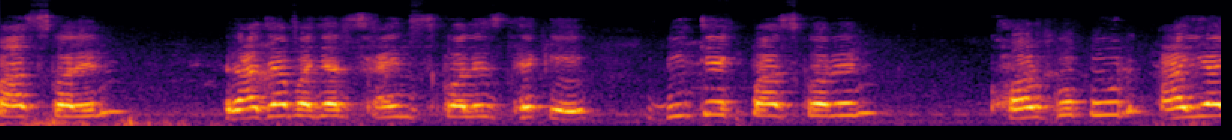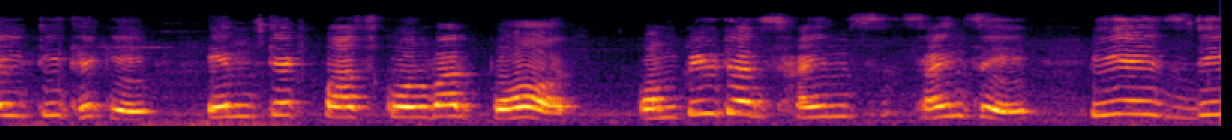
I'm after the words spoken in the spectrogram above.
পাস করেন। রাজাবাজার সায়েন্স কলেজ থেকে বিটেক পাস করেন। খড়গপুর আইআইটি থেকে এমটেক পাস করবার পর কম্পিউটার সায়েন্স, সায়েন্সে পিএইচডি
